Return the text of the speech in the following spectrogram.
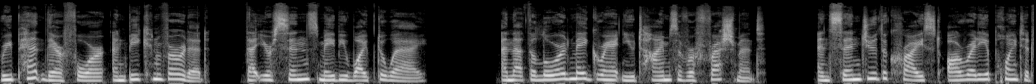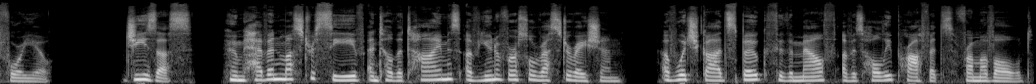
Repent, therefore, and be converted, that your sins may be wiped away, and that the Lord may grant you times of refreshment, and send you the Christ already appointed for you, Jesus, whom heaven must receive until the times of universal restoration, of which God spoke through the mouth of his holy prophets from of old.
